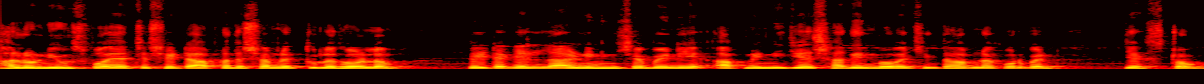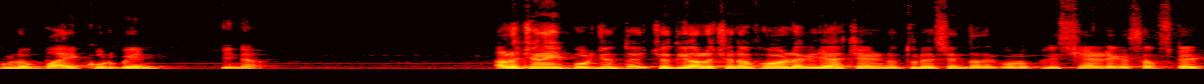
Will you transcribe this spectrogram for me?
ভালো নিউজ পাওয়া যাচ্ছে, সেটা আপনাদের সামনে তুলে ধরলাম। তো এটাকে লার্নিং হিসেবে নিয়ে আপনি নিজে স্বাধীনভাবে চিন্তাভাবনা করবেন যে স্টকগুলো বাই করবেন কি না আলোচনা এই পর্যন্তই। যদি আলোচনা ভালো লাগে, যারা চ্যানেল নতুন এসেছেন তাদের কোনো প্লিজ চ্যানেলটাকে সাবস্ক্রাইব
